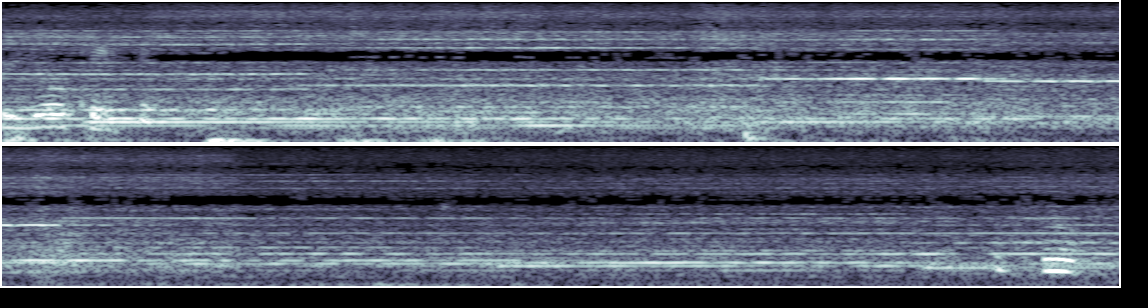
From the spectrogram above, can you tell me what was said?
you okay? Mm.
